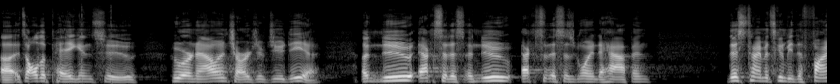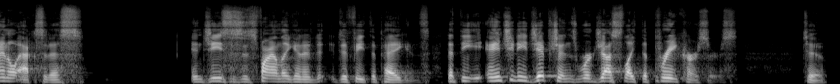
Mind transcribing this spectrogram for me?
uh, it's all the pagans who who are now in charge of Judea. A new exodus, a new exodus is going to happen. This time it's going to be the final exodus, and Jesus is finally going to de- defeat the pagans. That the ancient Egyptians were just like the precursors to.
